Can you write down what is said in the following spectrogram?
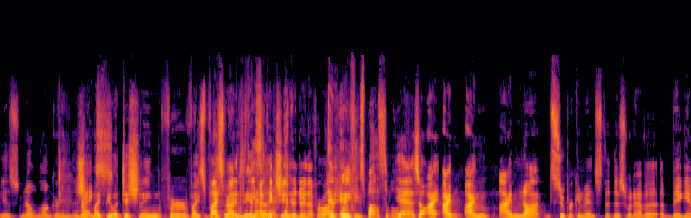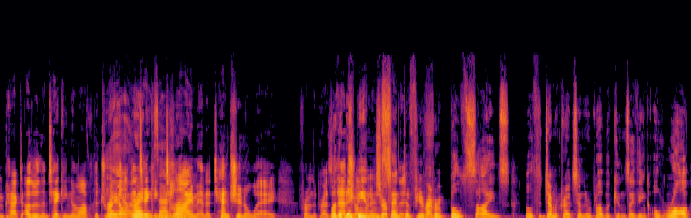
is no longer in the she race. might be auditioning for vice vice president. Yeah, I think she's been doing that for a while. Anything's possible. Yeah, so I, I'm I'm I'm not super convinced that this would have a, a big impact, other than taking them off the trail yeah. and right, taking exactly. time and attention away from the presidential. Well, there may be an race, incentive here primary. for both sides, both the Democrats and the Republicans, I think, overall,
